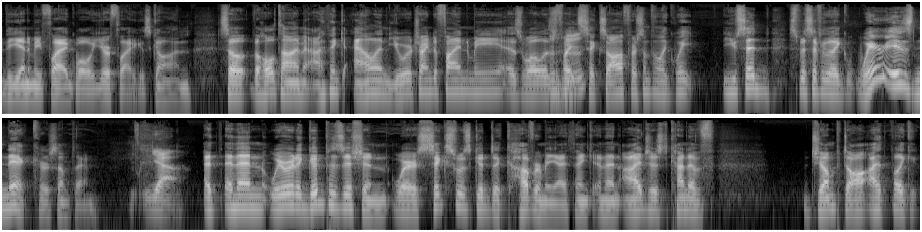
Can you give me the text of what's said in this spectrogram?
the enemy flag while your flag is gone. So the whole time, I think Alan, you were trying to find me as well as fight mm-hmm. Six off or something like. Wait, you said specifically like, where is Nick or something? Yeah. And and then we were in a good position where Six was good to cover me, I think, and then I just kind of jumped off. I like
